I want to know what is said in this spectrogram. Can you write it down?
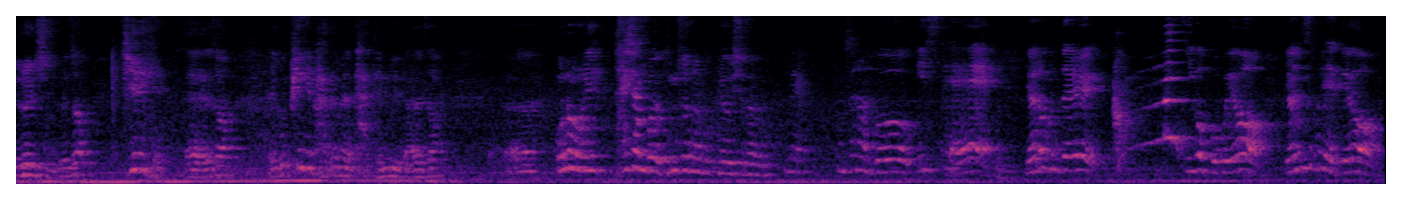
이런 식으로. 그래서 길게. 네, 그래서 이거 필이 받으면 다 됩니다. 그래서 어, 오늘 우리 다시 한번 동서남북 배우시라고. 네. 동서남북 이 스텝 여러분들 암만 이거 보고요. 연습을 해도요.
